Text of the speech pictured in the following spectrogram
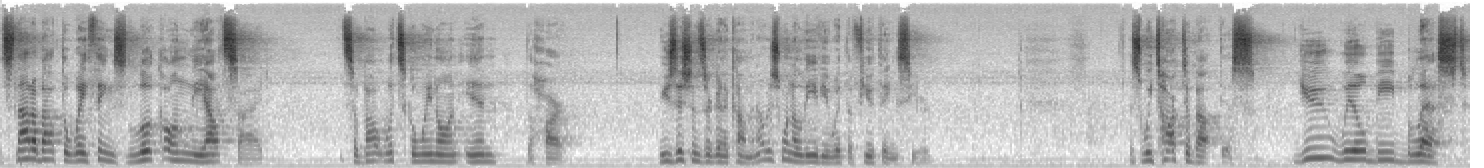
It's not about the way things look on the outside, it's about what's going on in the heart. Musicians are going to come, and I just want to leave you with a few things here. As we talked about this, you will be blessed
